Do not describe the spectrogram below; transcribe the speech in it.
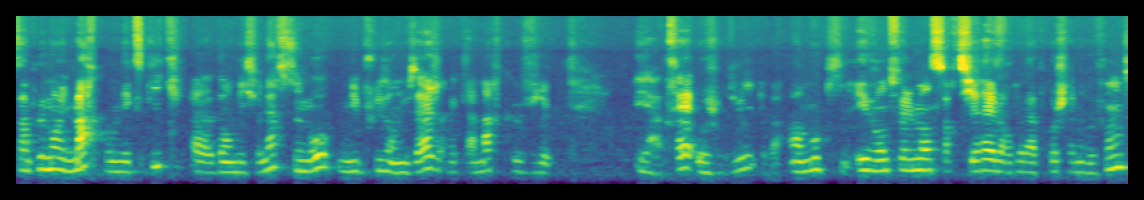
simplement une marque, on explique euh, dans le dictionnaire, ce mot n'est plus en usage avec la marque vieux. Et après, aujourd'hui, eh ben, un mot qui éventuellement sortirait lors de la prochaine refonte,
